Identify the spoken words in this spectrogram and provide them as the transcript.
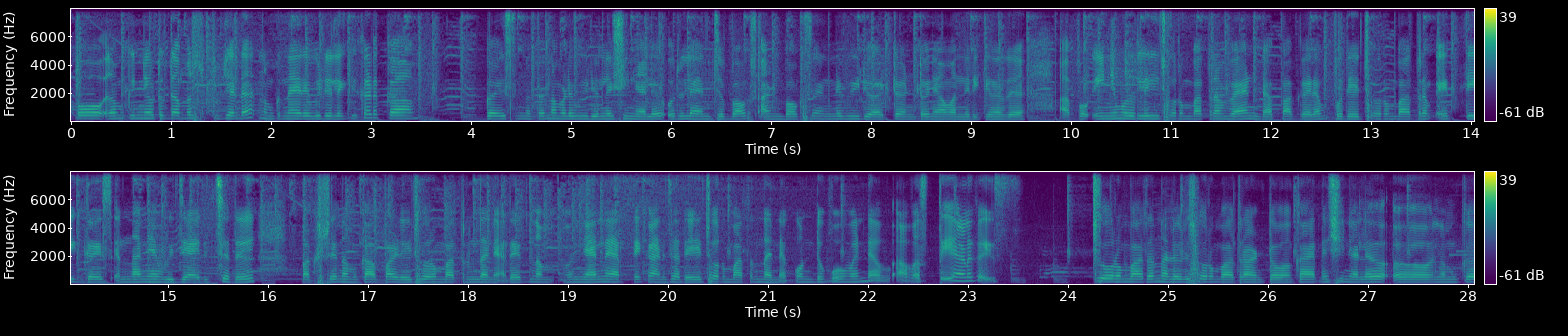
അപ്പോൾ നമുക്ക് ഇങ്ങോട്ട് താമസിപ്പിക്കേണ്ട നമുക്ക് നേരെ വീഡിയോയിലേക്ക് കിടക്കാം. ഗൈസ് ഇന്നത്തെ നമ്മുടെ വീഡിയോ എന്ന് വെച്ച് കഴിഞ്ഞാൽ ഒരു ലഞ്ച് ബോക്സ് അൺബോക്സ് ചെയ്യുന്ന വീഡിയോ ആയിട്ടാണ് കേട്ടോ ഞാൻ വന്നിരിക്കുന്നത്. അപ്പോൾ ഇനി മുതൽ ഈ ചോറും പാത്രം വേണ്ട. പകരം പുതിയ ചോറും പാത്രം എത്തി ഗൈസ് എന്നാണ് ഞാൻ വിചാരിച്ചത്. പക്ഷേ നമുക്ക് ആ പഴയ ചോറും പാത്രം തന്നെ അതായത് ഞാൻ നേരത്തെ കാണിച്ച അതേ ചോറും പാത്രം തന്നെ കൊണ്ടുപോകേണ്ട അവസ്ഥയാണ് ഗൈസ് ചോറും പാത്രം നല്ലൊരു ചോറും പാത്രമാണ് കേട്ടോ കാരണം വെച്ച് കഴിഞ്ഞാൽ നമുക്ക്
